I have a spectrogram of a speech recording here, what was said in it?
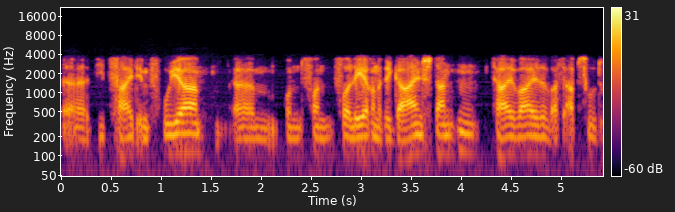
äh, die Zeit im Frühjahr ähm, und von vor leeren Regalen standen, teilweise, was absolut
